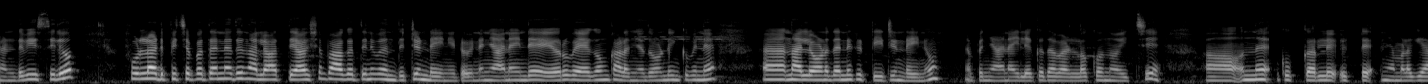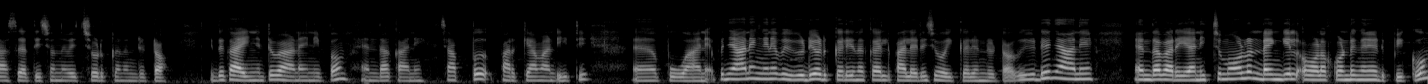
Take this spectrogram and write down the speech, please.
രണ്ട് വിസിലും ഫുൾ അടുപ്പിച്ചപ്പോൾ തന്നെ അത് നല്ല അത്യാവശ്യം പാകത്തിന് വെന്തിട്ടുണ്ടായിന് കേട്ടോ പിന്നെ ഞാൻ അതിന്റെ എയർ വേഗം കളഞ്ഞതുകൊണ്ട് എനിക്ക് പിന്നെ നല്ലോണം തന്നെ കിട്ടിയിട്ടുണ്ടായിരുന്നു അപ്പം ഞാൻ അതിലേക്ക് ഇതാ വെള്ളമൊക്കെ ഒന്ന് ഒഴിച്ച് ഒന്ന് കുക്കറിൽ ഇട്ട് നമ്മൾ ഗ്യാസ് കത്തിച്ച് ഒന്ന് വെച്ച് കൊടുക്കുന്നുണ്ട് കേട്ടോ ഇത് കഴിഞ്ഞിട്ട് വേണം ഇനിയിപ്പം എന്താക്കാൻ ചപ്പ് പറിക്കാൻ വേണ്ടിയിട്ട് പോവാൻ അപ്പം ഞാൻ എങ്ങനെ വീഡിയോ എടുക്കലെന്നൊക്കെ പലരും ചോദിക്കലുണ്ട് കേട്ടോ വീഡിയോ ഞാൻ എന്താ പറയുക നിച്ചുമോളുണ്ടെങ്കിൽ ഓളെ ഇങ്ങനെ എടുപ്പിക്കും.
